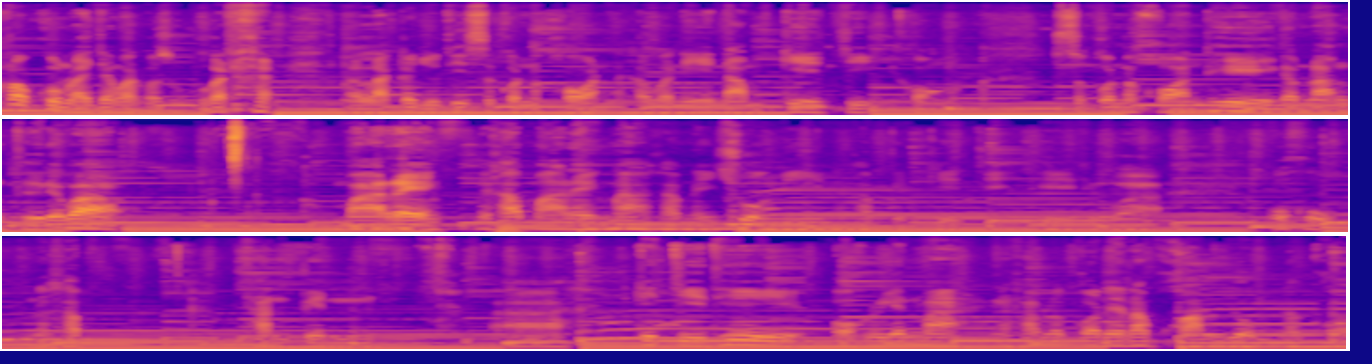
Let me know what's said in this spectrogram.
ครอบคลุมหลายจังหวัดพอสมควรหลักๆก็อยู่ที่สกลนครนะครับ วันนี้นำเกจิของสกลนครที่กำลังถือได้ว่ามาแรงนะครับมาแรงมากครับในช่วงนี้นะครับ โอ้โหนะครับท่านเป็นอ่าเกจิที่ออกเหรียญมานะครับ แล้วก็ได้รับความยมแล้วก็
